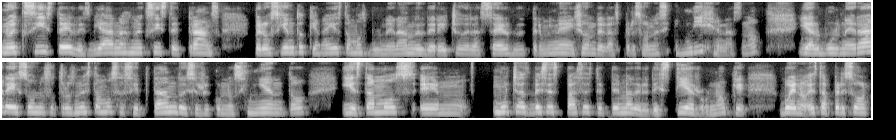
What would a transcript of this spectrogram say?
no existe lesbianas, no existe trans, pero siento que en ahí estamos vulnerando el derecho de la self-determination de las personas indígenas, Y al vulnerar eso, nosotros no estamos aceptando ese reconocimiento y estamos... Em, muchas veces pasa este tema del destierro, ¿no? Que, bueno, esta persona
